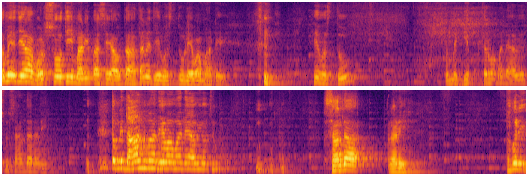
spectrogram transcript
તમે જે આ વર્ષોથી મારી પાસે આવતા હતા ને જે વસ્તુ લેવા માટે, એ વસ્તુ તમને ગિફ્ટ કરવા માટે આવ્યો છું, શારદા રાણી. તમને દાનમાં દેવા માટે આવ્યો છું. શારદા રાણી, તમારી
